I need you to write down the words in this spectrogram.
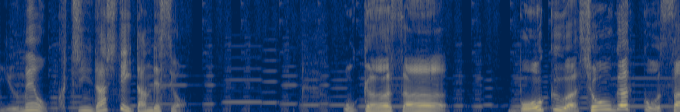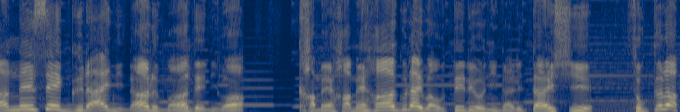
夢を口に出していたんですよ。お母さん僕は小学校3年生ぐらいになるまでにはカメハメハぐらいは打てるようになりたいしそっから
